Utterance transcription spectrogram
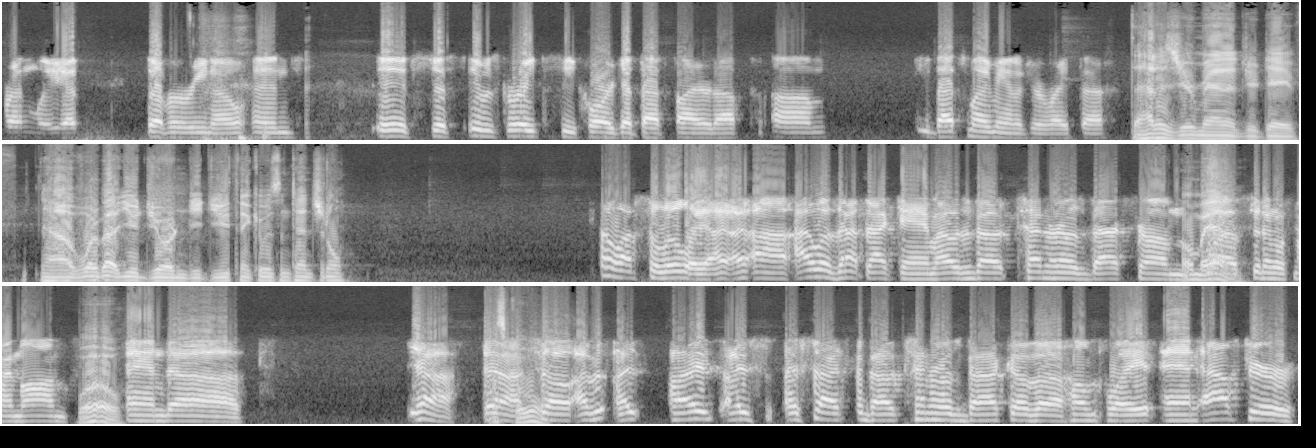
friendly at Severino, and it's just it was great to see Cora get that fired up. Um, that's my manager right there. That is your manager, Dave. Uh, what about you, Jordan? Did you think it was intentional? Oh, absolutely. I I, uh, I was at that game. I was about ten rows back from Oh, man. uh, sitting with my mom, Whoa. and uh, yeah, That's yeah. cool. So I, I I I I sat about ten rows back of uh, home plate, and after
